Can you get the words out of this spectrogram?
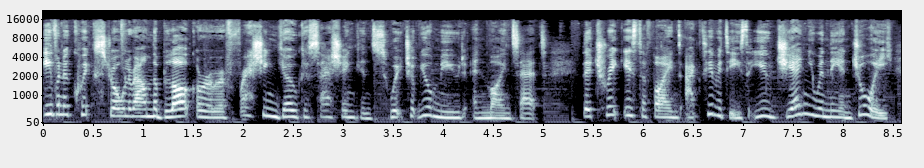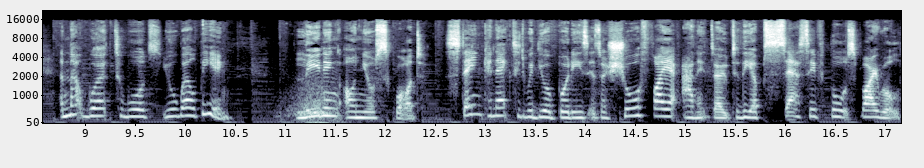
Even a quick stroll around the block or a refreshing yoga session can switch up your mood and mindset. The trick is to find activities that you genuinely enjoy and that work towards your well being. Leaning on your squad. Staying connected with your buddies is a surefire antidote to the obsessive thought spiral.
